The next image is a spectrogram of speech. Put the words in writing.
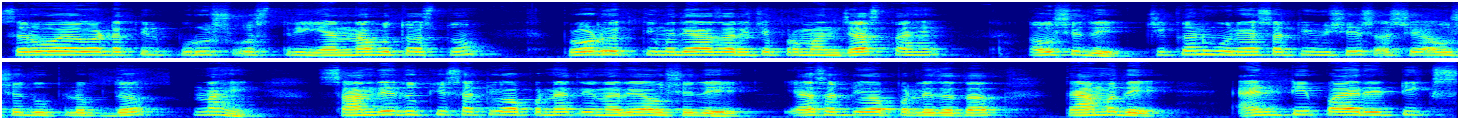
सर्व वयोगटातील पुरुष व स्त्री यांना होत असतो. प्रौढ व्यक्तीमध्ये आजाराचे प्रमाण जास्त आहे. औषधे. चिकनगुन्यासाठी विशेष असे औषध उपलब्ध नाही. सांधेदुखीसाठी वापरण्यात येणारी औषधे यासाठी वापरले जातात. त्यामध्ये अँटीपायरेटिक्स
